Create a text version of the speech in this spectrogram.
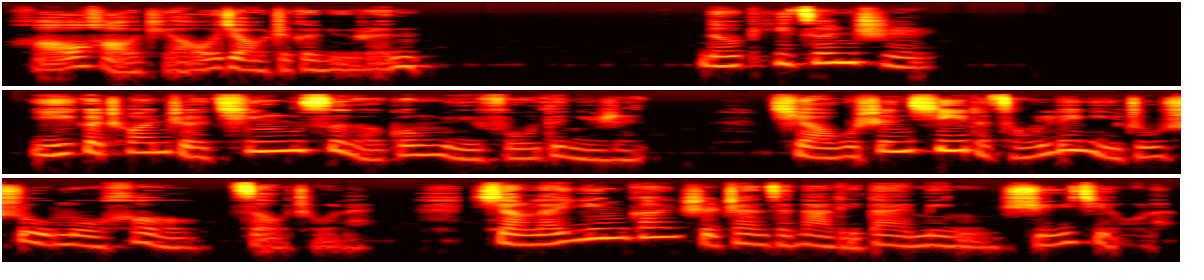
好好调教这个女人。”奴婢遵旨。一个穿着青色宫女服的女人，悄无声息地从另一株树木后走出来，想来应该是站在那里待命许久了。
